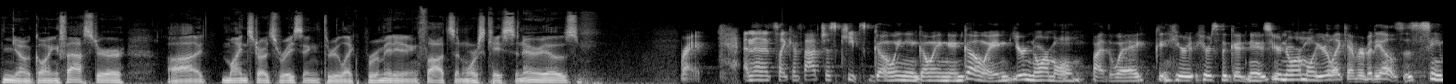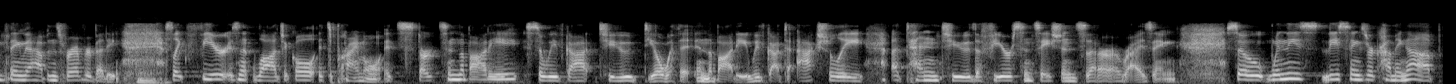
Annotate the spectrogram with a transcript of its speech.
you know, going faster. Uh, mind starts racing through like ruminating thoughts and worst case scenarios. Right. And then it's like if that just keeps going and going and going, you're normal, by the way. Here, here's the good news. You're normal. You're like everybody else. It's the same thing that happens for everybody. Mm. It's like fear isn't logical, it's primal. It starts in the body. So we've got to deal with it in the body. We've got to actually attend to the fear sensations that are arising. So when these these things are coming up,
